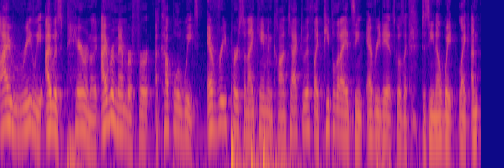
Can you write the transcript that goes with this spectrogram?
I really I was paranoid. I remember for a couple of weeks, every person I came in contact with, like people that I had seen every day at school, was like, does he know? Wait, like I'm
